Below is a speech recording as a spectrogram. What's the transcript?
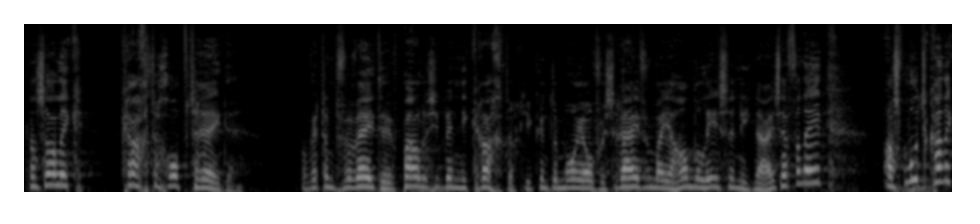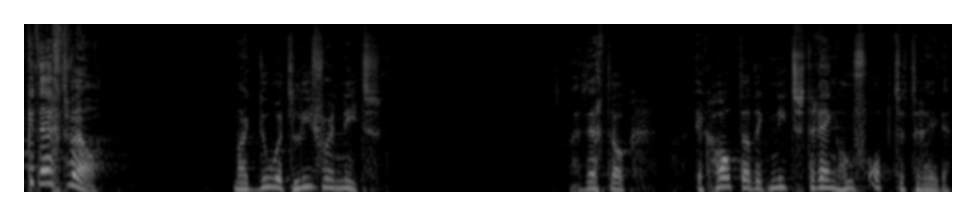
dan zal ik krachtig optreden. Dan werd hem verweten, Paulus, je bent niet krachtig. Je kunt er mooi over schrijven, maar je handelen is er niet naar. Hij zegt van nee, als moet kan ik het echt wel. Maar ik doe het liever niet. Hij zegt ook, ik hoop dat ik niet streng hoef op te treden.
